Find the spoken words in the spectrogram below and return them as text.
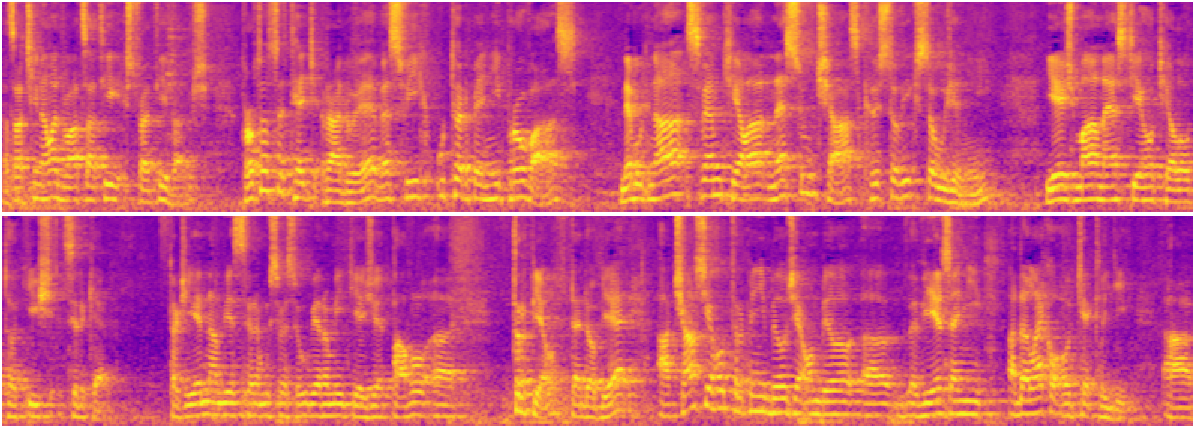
A začínáme 24. verš. Proto se teď raduje ve svých utrpení pro vás, neboť na svém těle nesu čas Kristových soužení, jež má nést jeho tělo, totiž církev. Takže jedna věc, kterou musíme si uvědomit, je, že Pavel uh, trpěl v té době a část jeho trpení byl, že on byl uh, ve vězení a daleko od těch lidí. A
